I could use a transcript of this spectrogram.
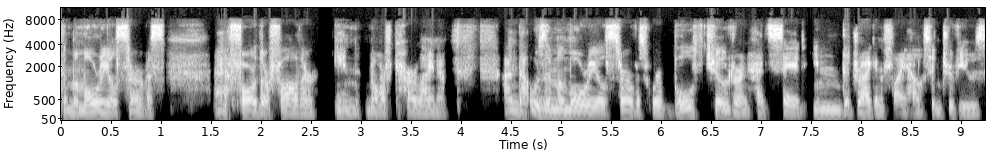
the memorial service uh, for their father in North Carolina. And that was a memorial service where both children had said in the Dragonfly House interviews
